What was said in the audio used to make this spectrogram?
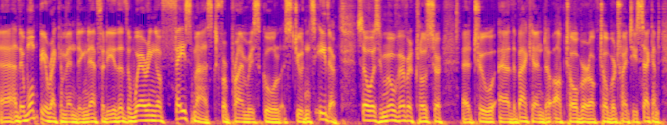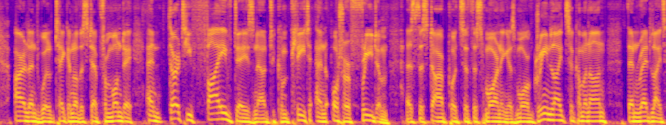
Uh, and they won't be recommending either the wearing of face masks for primary school students either. So as we move ever closer uh, to uh, the back end of October, October 22nd, Ireland will take another step from Monday and 35 days now to complete and utter freedom, as the Star puts it this morning, as more green lights are coming on than red lights.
